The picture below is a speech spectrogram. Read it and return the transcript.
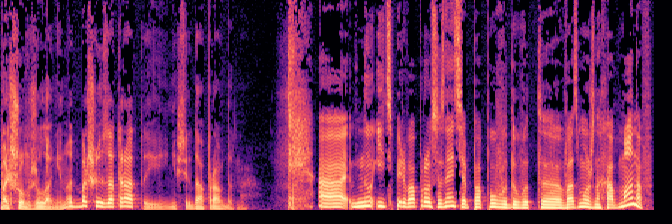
большом желании. Но это большие затраты и не всегда оправданно. А, ну и теперь вопрос, знаете, по поводу вот э, возможных обманов.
